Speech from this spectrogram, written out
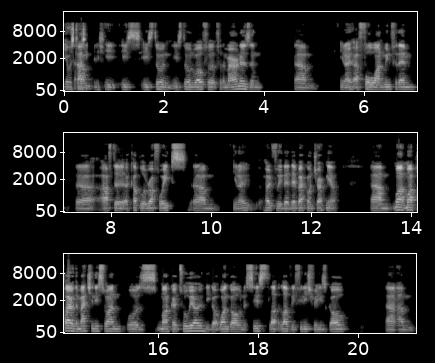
yeah, it was classic um, finish. He, he's he's doing he's doing well for for the Mariners, and um, you know, a four one win for them uh, after a couple of rough weeks. Um, you know, hopefully they're they're back on track now. Um, my my player of the match in this one was Marco Tulio. He got one goal and assist. Lo- lovely finish for his goal. Um,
